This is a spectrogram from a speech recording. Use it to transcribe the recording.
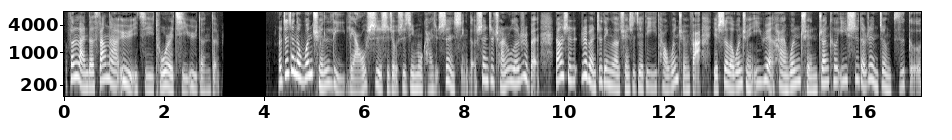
芬兰的桑拿浴以及土耳其浴等等。而真正的温泉理疗是十九世纪末开始盛行的，甚至传入了日本。当时日本制定了全世界第一套温泉法，也设了温泉医院和温泉专科医师的认证资格。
